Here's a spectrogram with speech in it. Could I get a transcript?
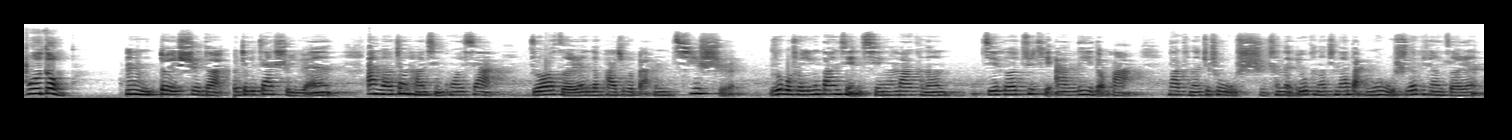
波动。嗯，对，是的，这个驾驶员按照正常情况下，主要责任的话就是百分之七十。如果说应当减轻，那可能结合具体案例的话，那可能就是五十承担，有可能承担百分之五十的赔偿责任。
